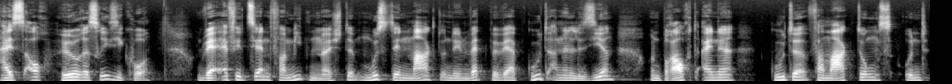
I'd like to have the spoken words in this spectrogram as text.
heißt auch höheres Risiko. Und wer effizient vermieten möchte, muss den Markt und den Wettbewerb gut analysieren und braucht eine gute Vermarktungs- und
